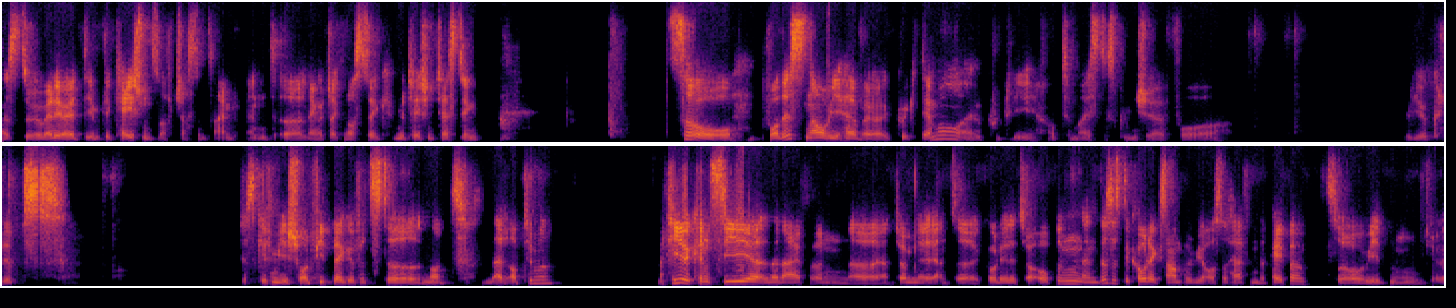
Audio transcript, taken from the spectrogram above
is to evaluate the implications of just-in-time and uh, language agnostic mutation testing. So for this, now we have a quick demo. I'll quickly optimize the screen share for video clips. Just give me a short feedback if it's still not that optimal. But here you can see that I have a uh, terminal and a code editor open. And this is the code example we also have in the paper. So we, uh,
